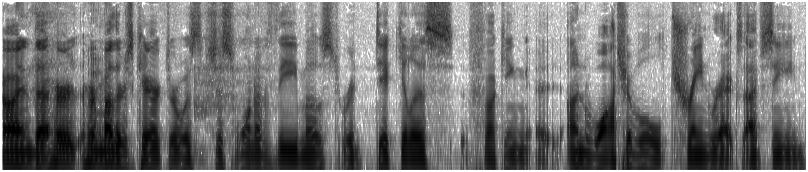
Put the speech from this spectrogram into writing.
Oh, and that her her mother's character was just one of the most ridiculous, fucking uh, unwatchable train wrecks I've seen,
